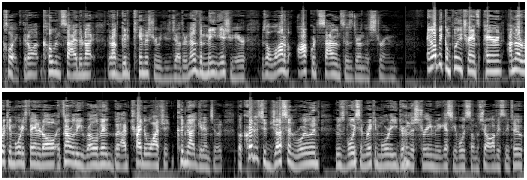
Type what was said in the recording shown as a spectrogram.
click. They don't coincide. They're not they don't have good chemistry with each other. And that was the main issue here. There's a lot of awkward silences during this stream. And I'll be completely transparent. I'm not a Rick and Morty fan at all. It's not really relevant, but I've tried to watch it, could not get into it. But credit to Justin Roiland, who's voicing Rick and Morty during the stream. I guess he voiced on the show, obviously, too.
